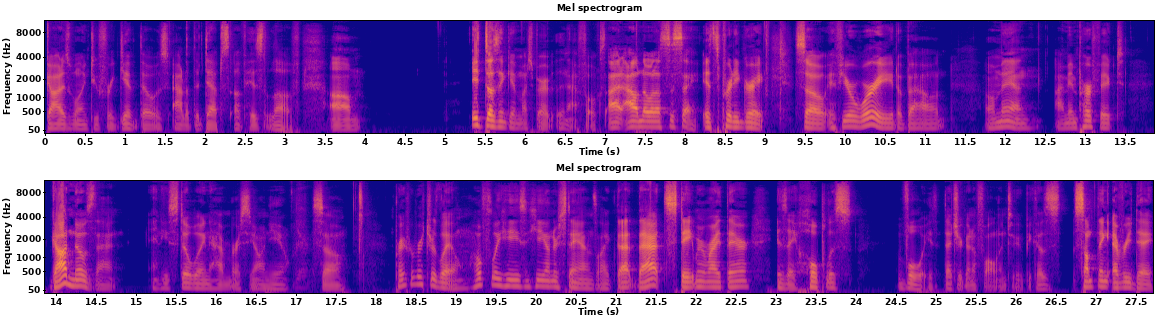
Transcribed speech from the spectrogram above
God is willing to forgive those out of the depths of his love. Um, it doesn't get much better than that, folks. I, I don't know what else to say. It's pretty great. So if you're worried about, oh man, I'm imperfect, God knows that, and He's still willing to have mercy on you. Yeah. So pray for Richard Lale. Hopefully he's he understands like that that statement right there is a hopeless void that you're going to fall into because something every day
